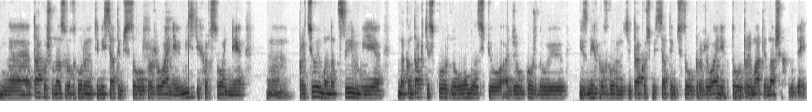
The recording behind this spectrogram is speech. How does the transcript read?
Е, Також у нас розгорнуті місця тимчасового проживання в місті Херсоні. Працюємо над цим і на контакті з кожною областю, адже у кожної із них розгорнуті також місця тимчасового проживання, готові приймати наших людей.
